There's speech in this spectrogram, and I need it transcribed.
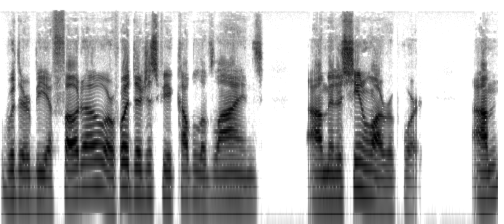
would there be a photo or would there just be a couple of lines um, in a Xinhua report? Um,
